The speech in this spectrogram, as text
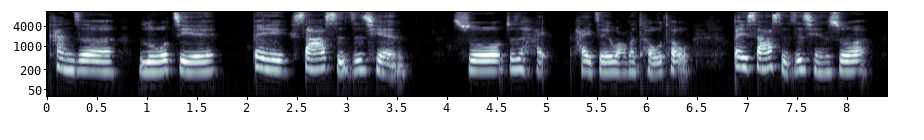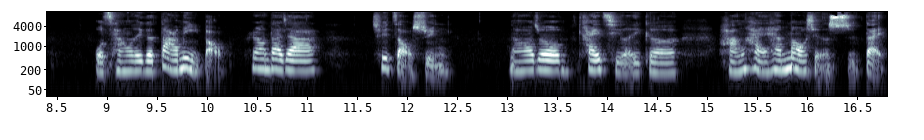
看着罗杰被杀死之前说，就是海海贼王的头头被杀死之前说。我藏了一个大秘宝，让大家去找寻，然后就开启了一个航海和冒险的时代。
